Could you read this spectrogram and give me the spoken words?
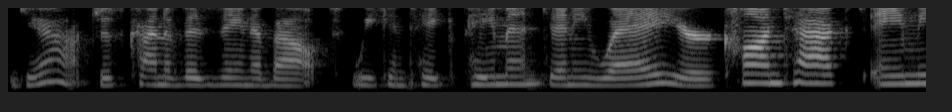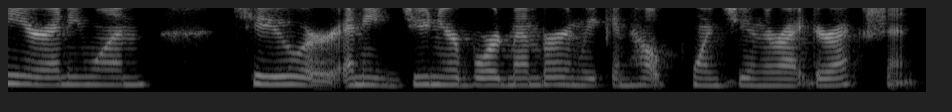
yeah, just kind of visiting about we can take payment anyway or contact Amy or anyone too, or any junior board member, and we can help point you in the right direction.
